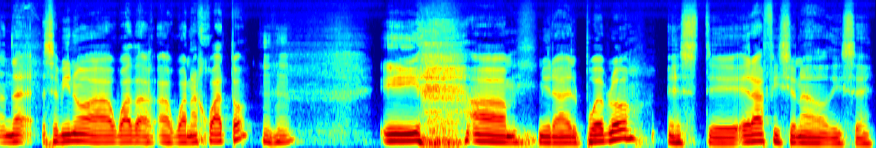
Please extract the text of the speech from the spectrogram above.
Anda, se vino a, Guada- a Guanajuato. Y um, mira, el pueblo este, era aficionado, dice.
